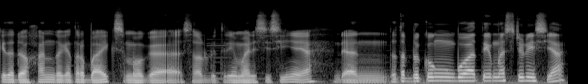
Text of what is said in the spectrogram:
kita doakan untuk yang terbaik semoga selalu diterima di sisinya ya. Dan tetap dukung buat timnas Indonesia.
